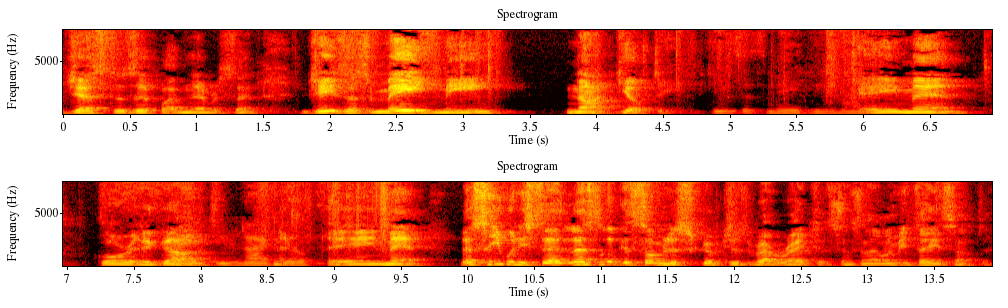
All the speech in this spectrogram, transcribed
just as if I've never sinned. Jesus made me not guilty. Jesus made me not. Amen. Glory Jesus to God. Made you not guilty. Amen. Let's see what he says. Let's look at some of the scriptures about righteousness. Now, let me tell you something.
